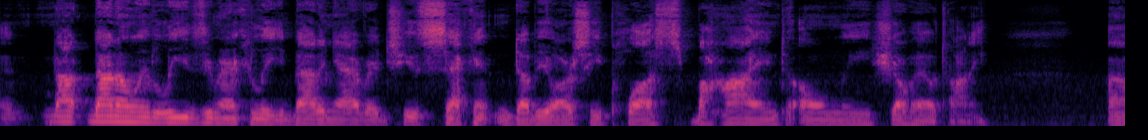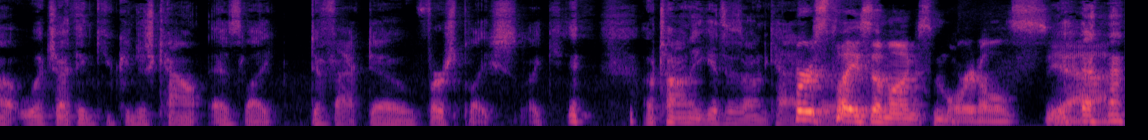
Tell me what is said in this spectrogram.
And not not only leads the American League in batting average, he's second in WRC plus behind only Shohei Ohtani, uh, which I think you can just count as like de facto first place. Like Ohtani gets his own category. First place amongst mortals. Yeah.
